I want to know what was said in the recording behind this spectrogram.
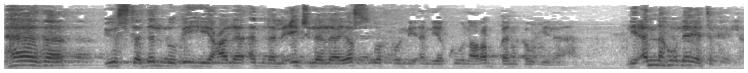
هذا يستدل به على أن العجل لا يصلح لأن يكون ربا أو إلها لأنه لا يتكلم.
